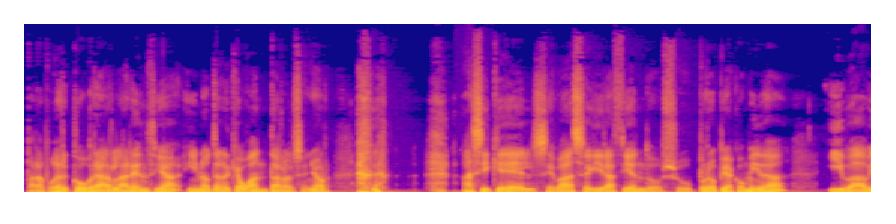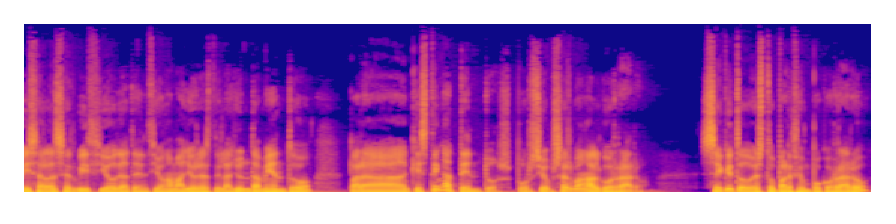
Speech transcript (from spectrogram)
para poder cobrar la herencia y no tener que aguantar al señor. Así que él se va a seguir haciendo su propia comida y va a avisar al servicio de atención a mayores del ayuntamiento para que estén atentos por si observan algo raro. Sé que todo esto parece un poco raro,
